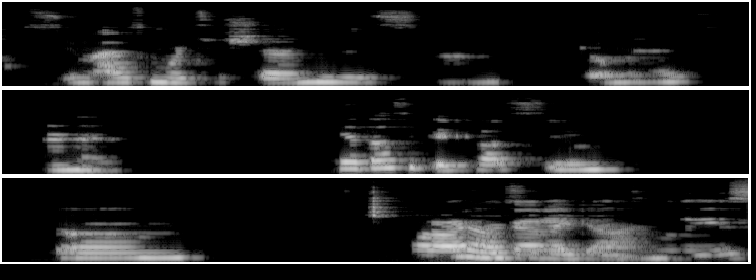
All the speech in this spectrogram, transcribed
costume. I was Morticia, and he was um, Gomez. Mm-hmm. Yeah, that was a good costume. Um, Oh, I What else forgot have I I done? some of these.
